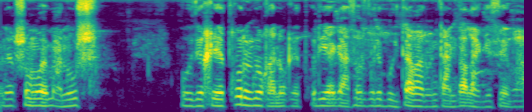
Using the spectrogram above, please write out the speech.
অনেক সময় মানুষ ওই যে খেত করে নোকানো খেত করিয়া গাছের তলে বইতে পারেন ঠান্ডা লাগেছে বা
